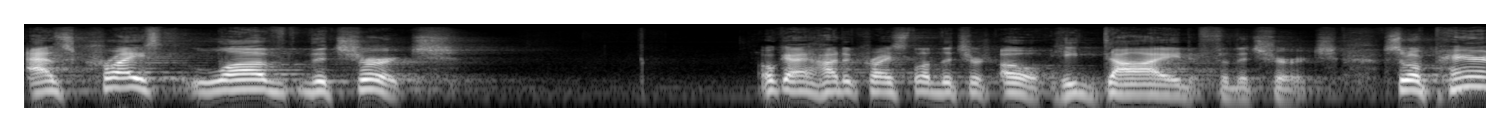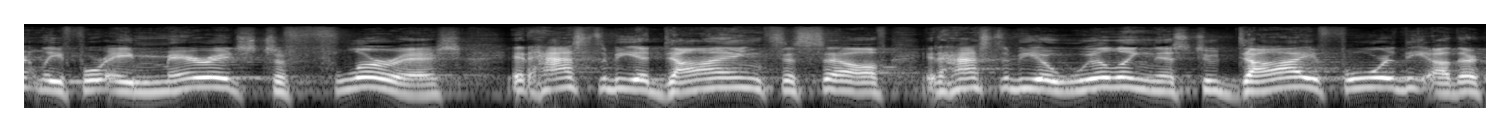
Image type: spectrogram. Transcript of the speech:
As Christ loved the church. Okay, how did Christ love the church? Oh, he died for the church. So apparently, for a marriage to flourish, it has to be a dying to self. It has to be a willingness to die for the other,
